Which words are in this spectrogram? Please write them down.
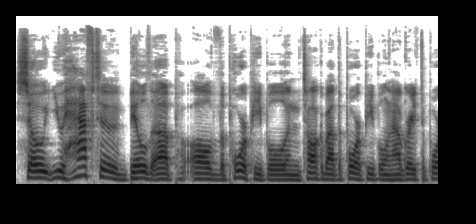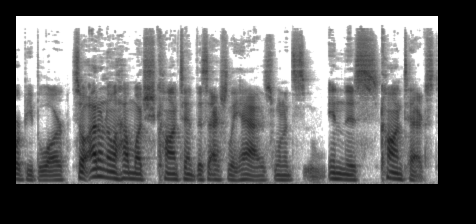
So you have to build up all the poor people and talk about the poor people and how great the poor people are. So I don't know how much content this actually has when it's in this context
